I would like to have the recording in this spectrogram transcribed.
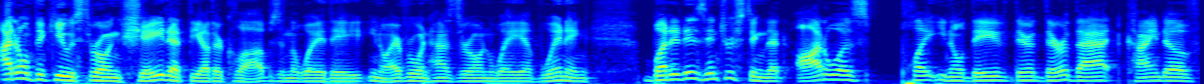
I don't think he was throwing shade at the other clubs in the way they, you know, everyone has their own way of winning. But it is interesting that Ottawa's play, you know, they they're they're that kind of.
